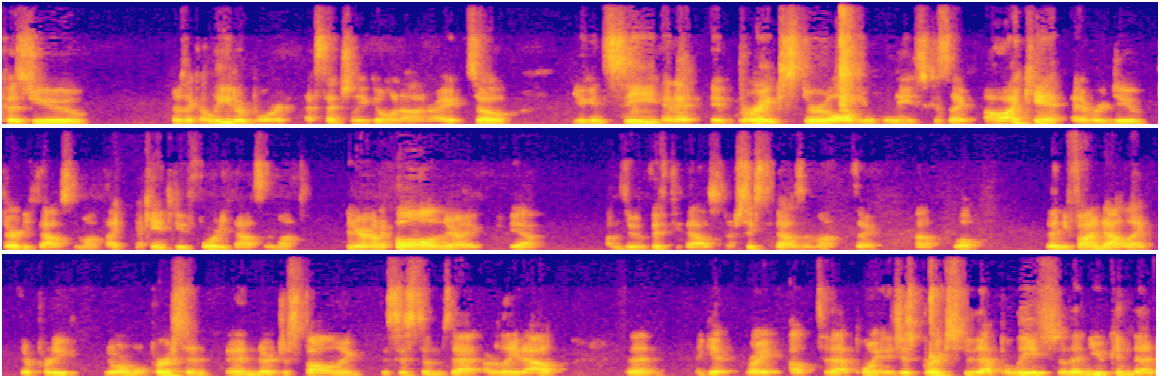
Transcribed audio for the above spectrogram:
because you there's like a leaderboard essentially going on, right? So you can see and it, it breaks through all of your beliefs because like oh i can't ever do 30000 a month. I can't do 40000 a month. And you're on a call and they're like yeah i'm doing 50000 or 60000 a month. It's like oh well then you find out like they're pretty normal person and they're just following the systems that are laid out. Then they get right up to that point it just breaks through that belief so then you can then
